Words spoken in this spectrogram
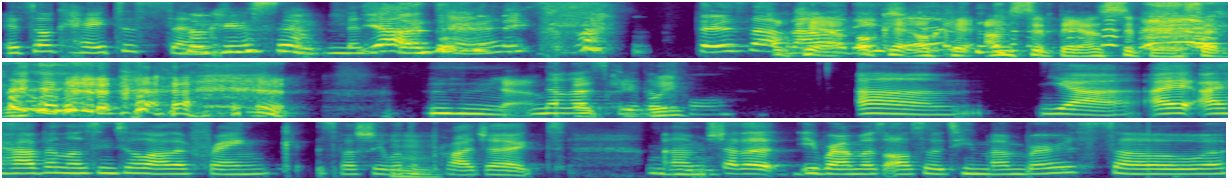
It's okay to It's simp. okay to simp. Mr. Yeah. Terrence. There's that okay validation. okay okay I'm simping. I'm simping. I'm sipping Mhm. Yeah, No, but that's Jubilee? beautiful. Um, yeah, I I have been listening to a lot of Frank, especially with Mhm. the project. Um, Mhm. shout out Ibrahim is also a team member, so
